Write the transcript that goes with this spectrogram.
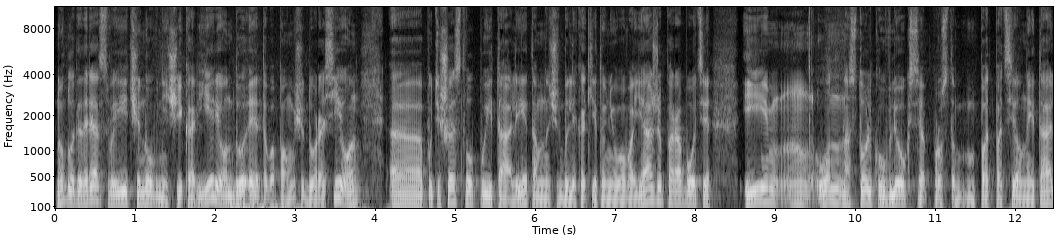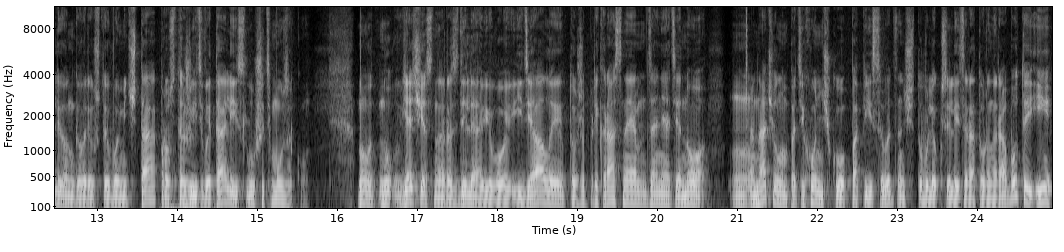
Но благодаря своей чиновничьей карьере, он до этого, по-моему, еще до России, он э, путешествовал по Италии, там, значит, были какие-то у него вояжи по работе, и он настолько увлекся, просто подсел на Италию, он говорил, что его мечта просто жить в Италии и слушать музыку. Ну, вот, ну, я честно разделяю его идеалы, тоже прекрасное занятие, но начал он потихонечку пописывать, значит, увлекся литературной работой и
